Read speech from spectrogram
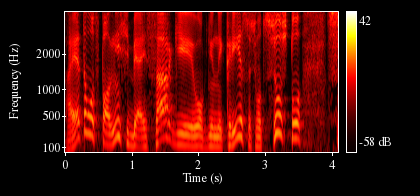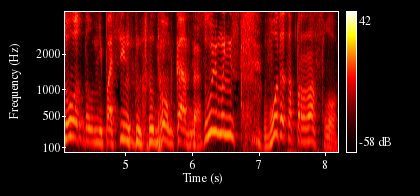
А это вот вполне себе Айсарги, Огненный крест, то есть вот все, что создал непосильным трудом Карлис Ульманис, вот это проросло.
